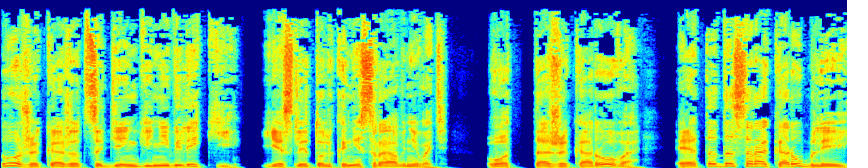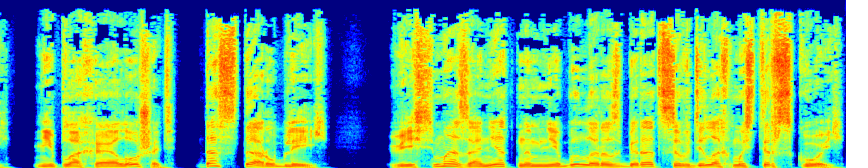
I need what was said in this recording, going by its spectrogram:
Тоже, кажется, деньги невелики, если только не сравнивать. Вот та же корова — это до 40 рублей, неплохая лошадь — до 100 рублей. Весьма занятно мне было разбираться в делах мастерской.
